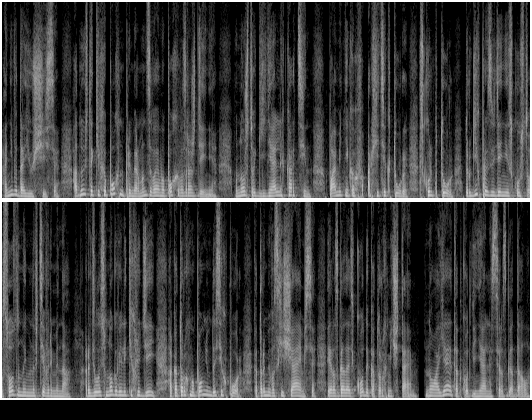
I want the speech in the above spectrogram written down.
они выдающиеся. Одну из таких эпох, например, мы называем эпохой Возрождения. Множество гениальных картин, памятников архитектуры, скульптур, других произведений искусства созданы именно в те времена. Родилось много великих людей, о которых мы помним до сих пор, которыми восхищаемся, и разгадать коды, которых мечтаем. Ну а я этот код гениальности разгадала.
